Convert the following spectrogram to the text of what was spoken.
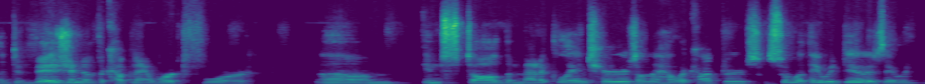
a division of the company I worked for um, installed the medical interiors on the helicopters so what they would do is they would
